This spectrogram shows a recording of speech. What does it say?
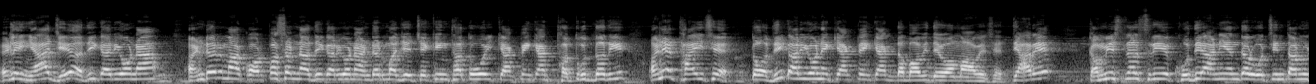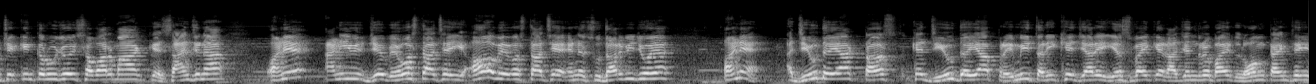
એટલે ત્યાં જે અધિકારીઓના અંડરમાં, કોર્પોરેશનના અધિકારીઓના અંડરમાં જે ચેકિંગ થતું હોય, ક્યાંક ને ક્યાંક થતું જ નથી. અને થાય છે તો અધિકારીઓને ક્યાંક ને ક્યાંક દબાવી દેવામાં આવે છે. ત્યારે કમિશનરશ્રીએ ખુદે આની અંદર ઓચિંતાનું ચેકિંગ કરવું જોઈએ સવારમાં કે સાંજના. અને આની જે વ્યવસ્થા છે, એ અવ્યવસ્થા છે, એને સુધારવી જોઈએ. અને જીવદયા ટ્રસ્ટ કે જીવદયા પ્રેમી તરીકે જ્યારે યશભાઈ કે રાજેન્દ્રભાઈ લોંગ ટાઈમથી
